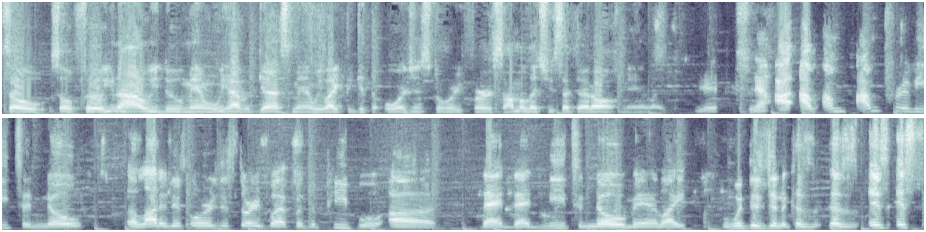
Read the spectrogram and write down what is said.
So, so Phil, you know how we do, man. When we have a guest, man, we like to get the origin story first. So I'm gonna let you set that off, man. Like, yeah. shit. Now I, I'm I'm I'm privy to know a lot of this origin story, but for the people uh that that need to know, man, like with this gender, because because it's it's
